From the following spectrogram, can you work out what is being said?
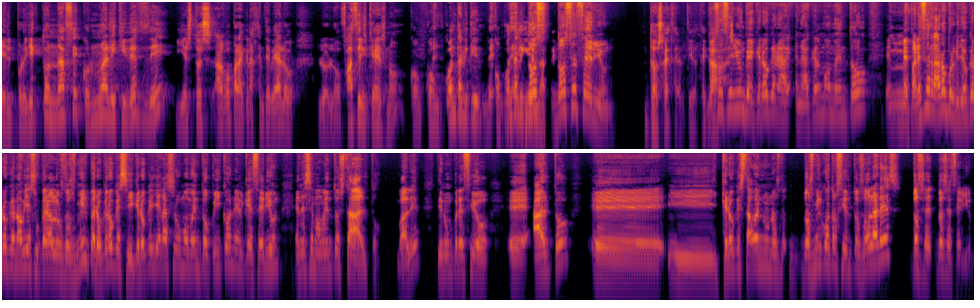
el proyecto nace con una liquidez de, y esto es algo para que la gente vea lo, fácil que es, ¿no? ¿Con, cuánta, liquidez dos, nace? Dos Ethereum. Dos Ethereum, tío. Te dos Ethereum que creo que en, aquel momento eh, me parece raro porque yo creo que no había superado los 2000, pero creo que sí. Creo que llega a ser un momento pico en el que Ethereum en ese momento está alto, ¿vale? Tiene un precio eh, alto eh, y creo que estaba en unos 2.400 dólares, dos, dos Ethereum.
